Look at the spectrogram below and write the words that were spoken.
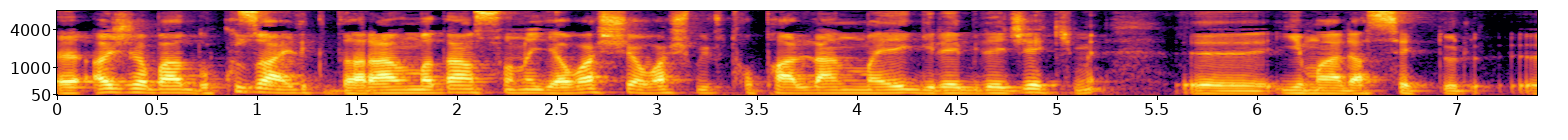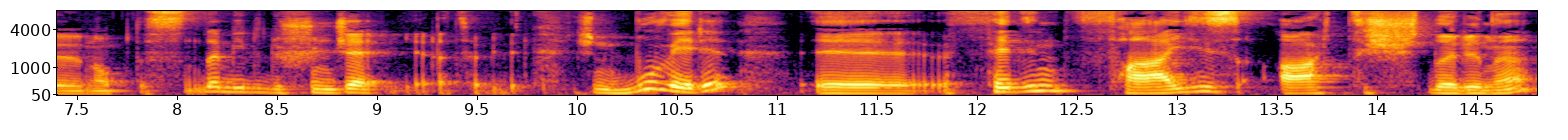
acaba 9 aylık daralmadan sonra yavaş yavaş bir toparlanmaya girebilecek mi? e, imalat sektörü e, noktasında bir düşünce yaratabilir. Şimdi bu veri e, Fed'in faiz artışlarını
